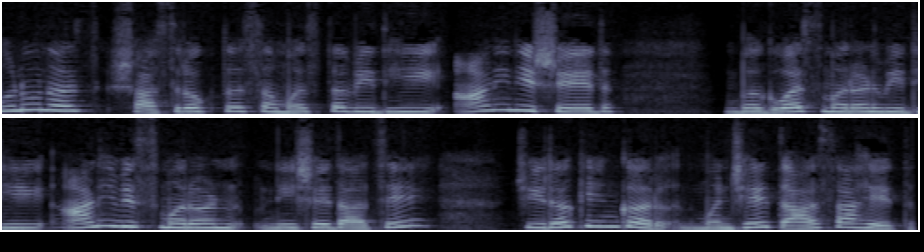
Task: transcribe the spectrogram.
म्हणूनच शास्त्रोक्त समस्त विधी आणि निषेध भगवत स्मरण विधी आणि विस्मरण निषेधाचे चिरकिंकर म्हणजे दास आहेत.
